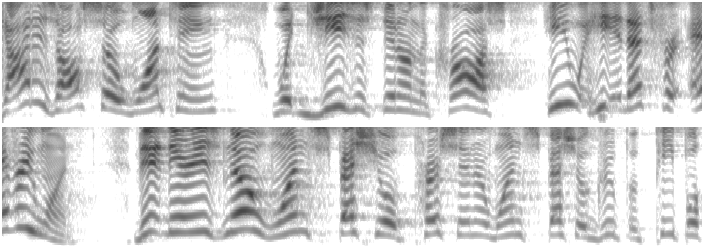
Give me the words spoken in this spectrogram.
God is also wanting what Jesus did on the cross. He, he, that's for everyone. There, there is no one special person or one special group of people.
